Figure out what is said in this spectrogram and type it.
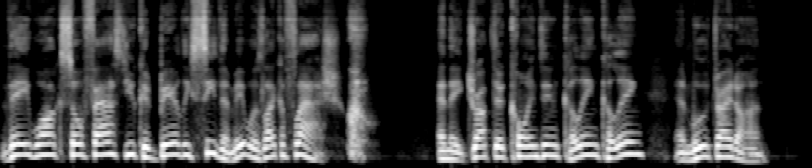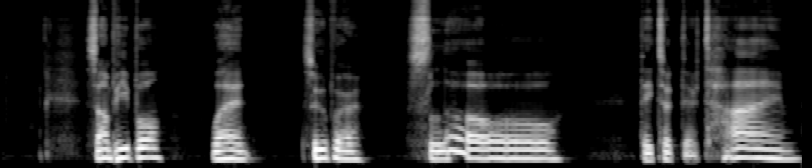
They walked so fast you could barely see them. It was like a flash. And they dropped their coins in, kaling, kaling, and moved right on. Some people went super slow. They took their time.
